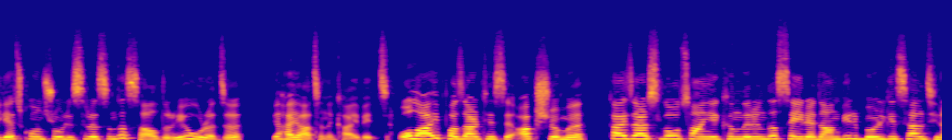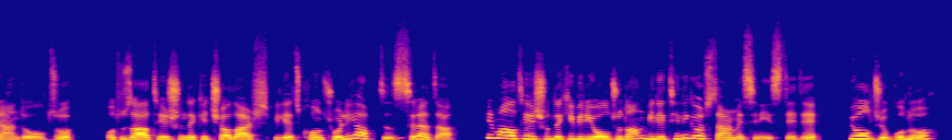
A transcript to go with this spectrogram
bilet kontrolü sırasında saldırıya uğradı ve hayatını kaybetti. Olay pazartesi akşamı Kaiserslautern yakınlarında seyreden bir bölgesel trende oldu. 36 yaşındaki Çalar bilet kontrolü yaptığı sırada 26 yaşındaki bir yolcudan biletini göstermesini istedi. Yolcu bunu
